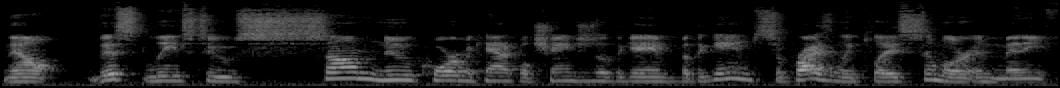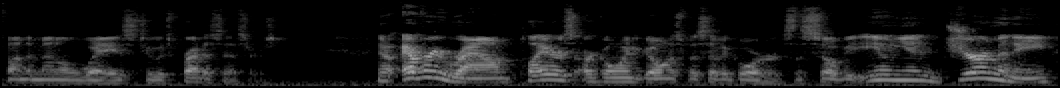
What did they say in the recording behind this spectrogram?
Now, this leads to some new core mechanical changes of the game, but the game surprisingly plays similar in many fundamental ways to its predecessors. Now, every round, players are going to go in a specific order. It's the Soviet Union, Germany,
